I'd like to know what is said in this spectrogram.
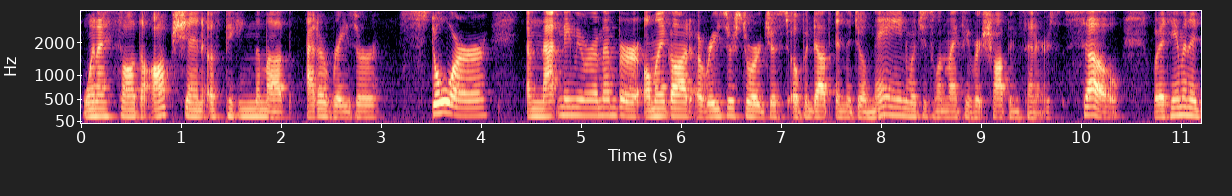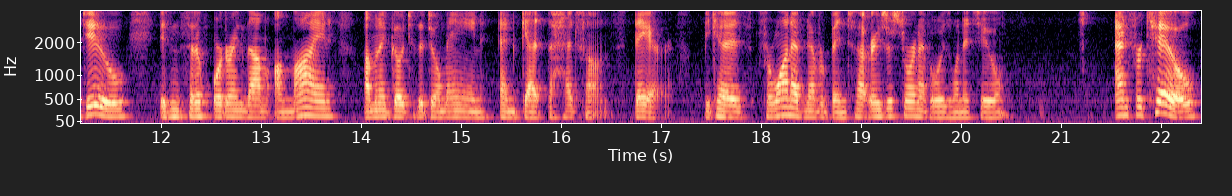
when I saw the option of picking them up at a Razer store and that made me remember, oh my god, a Razer store just opened up in the Domain, which is one of my favorite shopping centers. So, what I think I'm to do is instead of ordering them online, I'm to go to the Domain and get the headphones there. Because, for one, I've never been to that Razer store and I've always wanted to. And for two,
